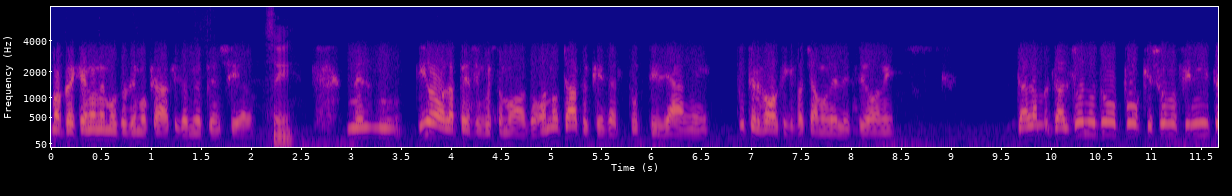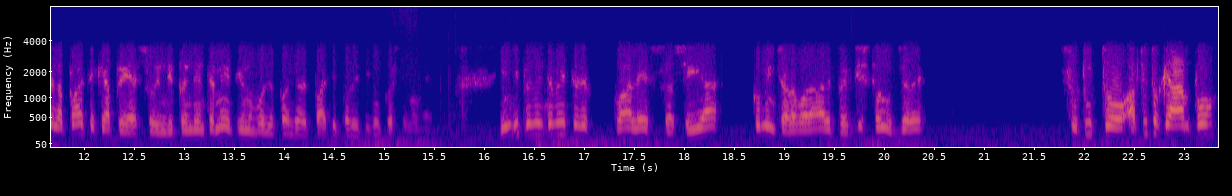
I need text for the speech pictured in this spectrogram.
ma perché non è molto democratico il mio pensiero. Sì. Nel- io la penso in questo modo, ho notato che da tutti gli anni, tutte le volte che facciamo le elezioni, dalla- dal giorno dopo che sono finite la parte che ha perso, indipendentemente, io non voglio prendere parti politiche in questo momento, indipendentemente da quale essa sia, comincia a lavorare per distruggere su tutto, a tutto campo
